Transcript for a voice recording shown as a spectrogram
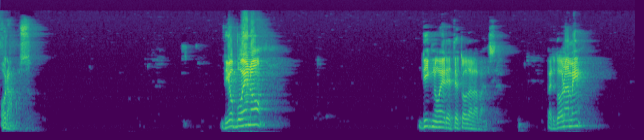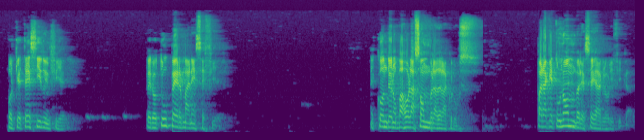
Oramos. Dios bueno, digno eres de toda alabanza. Perdóname porque te he sido infiel, pero tú permaneces fiel. Escóndenos bajo la sombra de la cruz para que tu nombre sea glorificado.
